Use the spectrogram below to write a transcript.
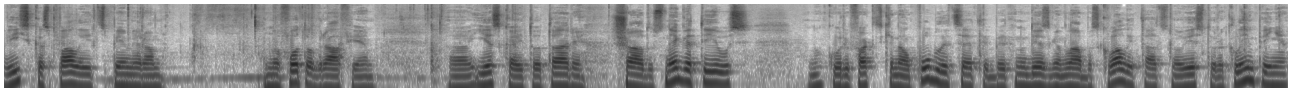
viss, kas palīdz, piemēram, no fotogrāfiem, ieskaitot arī šādus negatīvus, nu, kuri faktiski nav publicēti, bet nu, diezgan labas kvalitātes no viestura klimpiņa.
